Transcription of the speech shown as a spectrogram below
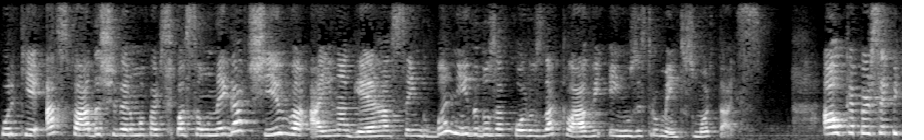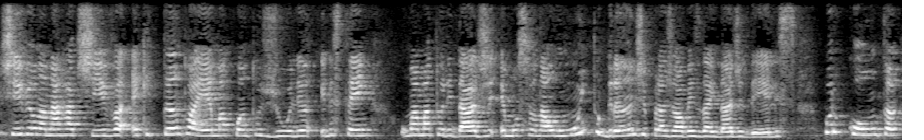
porque as fadas tiveram uma participação negativa aí na guerra, sendo banida dos acordos da clave em Os Instrumentos Mortais. Algo que é perceptível na narrativa é que tanto a Emma quanto Julia, eles têm uma maturidade emocional muito grande para jovens da idade deles, por conta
